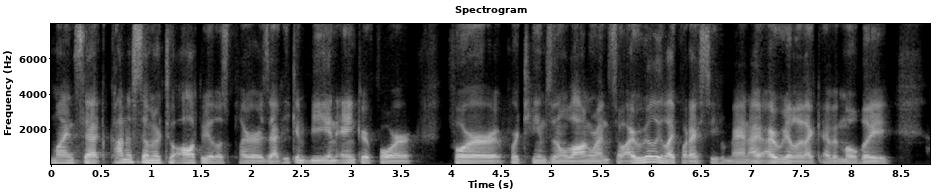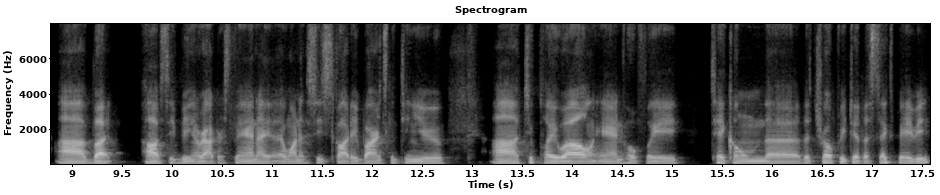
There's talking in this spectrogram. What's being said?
mindset, kind of similar to all three of those players, that he can be an anchor for for for teams in the long run. So I really like what I see, man. I, I really like Evan Mobley, uh, but obviously being a Raptors fan, I, I want to see Scottie Barnes continue uh, to play well and hopefully take home the the trophy to the six, baby.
